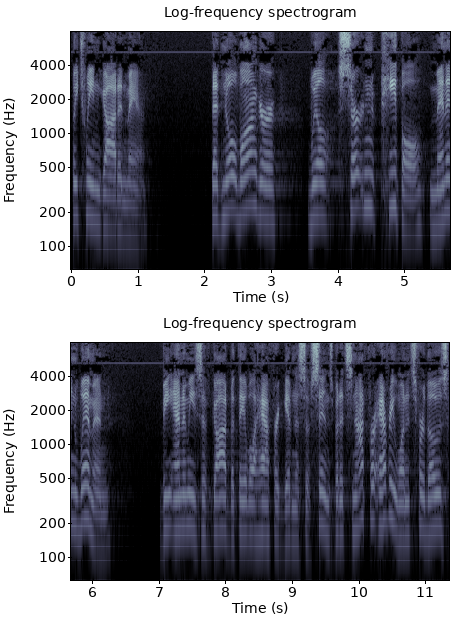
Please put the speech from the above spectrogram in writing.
between God and man. That no longer will certain people, men and women, be enemies of God, but they will have forgiveness of sins. But it's not for everyone, it's for those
